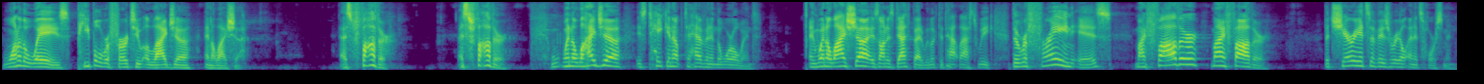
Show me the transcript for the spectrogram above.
one of the ways people refer to Elijah and Elisha? As father. As father. When Elijah is taken up to heaven in the whirlwind, and when Elisha is on his deathbed, we looked at that last week, the refrain is, My father, my father, the chariots of Israel and its horsemen.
